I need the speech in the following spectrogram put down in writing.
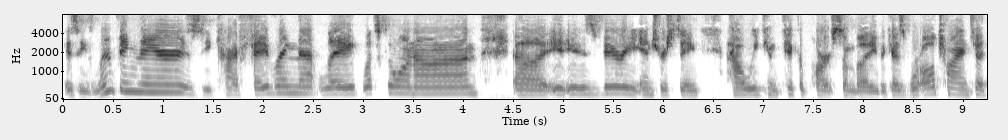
is he limping there? Is he kind of favoring that leg? What's going on? Uh, it is very interesting how we can pick apart somebody because we're all trying to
